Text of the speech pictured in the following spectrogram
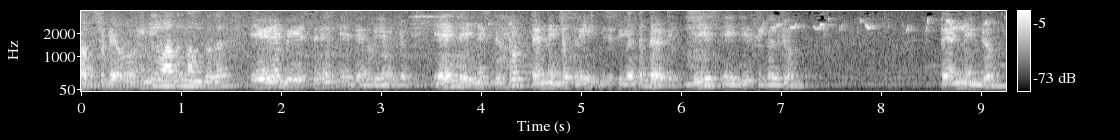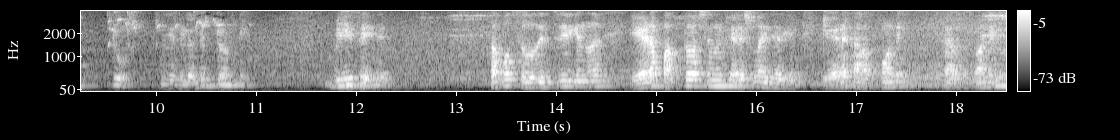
സബ്സ്റ്റിറ്റ്യൂട്ട് ചെയ്യുള്ളൂ. എങ്കിൽ മാത്രം നമുക്കത് ഏഴും ബിസിനെയും ഏജ് കണ്ടുപിടിക്കാൻ പറ്റും. A's age is equal to ten into three which is equal to thirty B's age is equal to ten into two which is equal to twenty B's age suppose ചോദിച്ചിരിക്കുന്നത് ഏഴ് പത്ത് വർഷങ്ങൾക്ക് ശേഷമുള്ള ആയിരിക്കും ഏഴ് corresponding corresponding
